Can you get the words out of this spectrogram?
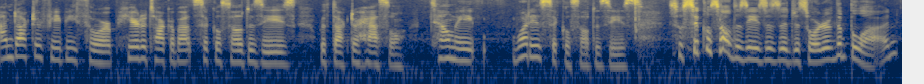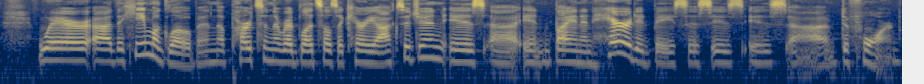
I'm Dr. Phoebe Thorpe, here to talk about sickle cell disease with Dr. Hassel. Tell me, what is sickle cell disease? So sickle cell disease is a disorder of the blood where uh, the hemoglobin, the parts in the red blood cells that carry oxygen, is uh, in, by an inherited basis is, is uh, deformed.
